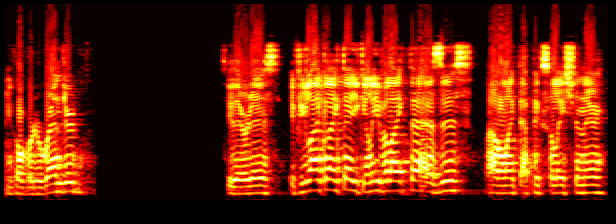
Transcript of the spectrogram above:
Let me go over to rendered. See, there it is. If you like it like that, you can leave it like that as this. I don't like that pixelation there.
